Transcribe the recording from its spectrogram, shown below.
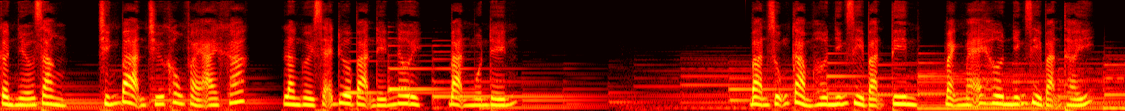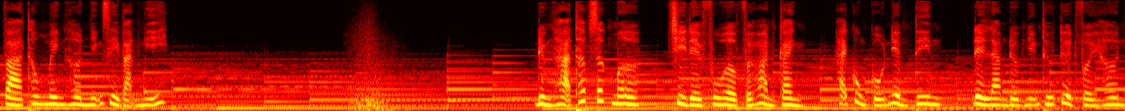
Cần nhớ rằng, chính bạn chứ không phải ai khác, là người sẽ đưa bạn đến nơi bạn muốn đến. Bạn dũng cảm hơn những gì bạn tin mạnh mẽ hơn những gì bạn thấy và thông minh hơn những gì bạn nghĩ. Đừng hạ thấp giấc mơ, chỉ để phù hợp với hoàn cảnh. Hãy củng cố niềm tin để làm được những thứ tuyệt vời hơn.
